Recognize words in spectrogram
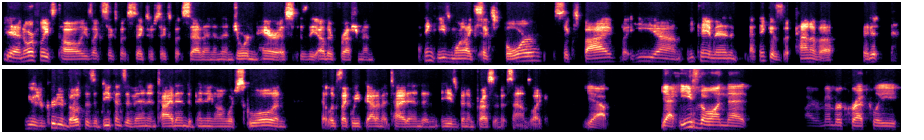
yeah, Norfleet's tall. He's like six foot six or six foot seven, and then Jordan Harris is the other freshman. I think he's more like yeah. six four, six five, but he um he came in I think is a, kind of a they did he was recruited both as a defensive end and tight end depending on which school and it looks like we've got him at tight end and he's been impressive it sounds like. Yeah. Yeah, he's the one that if I remember correctly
